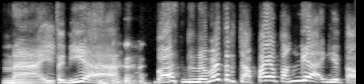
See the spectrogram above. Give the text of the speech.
nah itu dia. Bahas dendamnya tercapai apa enggak gitu.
